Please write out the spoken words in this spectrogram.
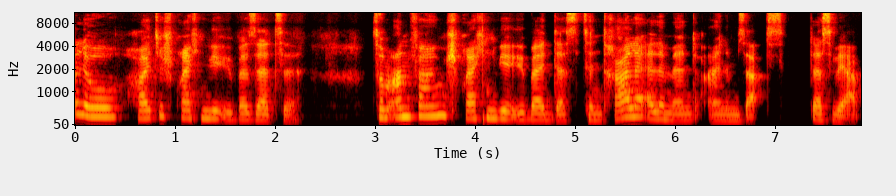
Hallo, heute sprechen wir über Sätze. Zum Anfang sprechen wir über das zentrale Element einem Satz, das Verb.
